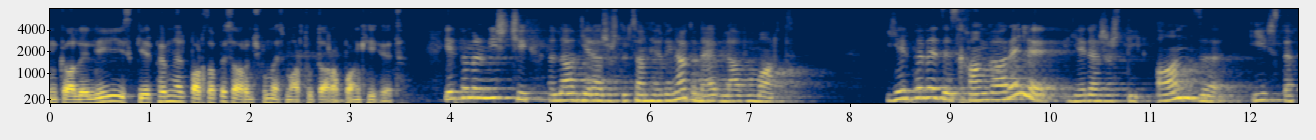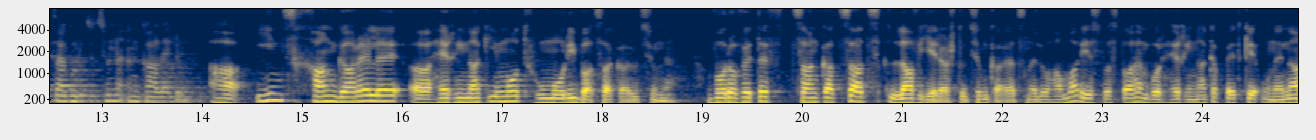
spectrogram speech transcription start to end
ընկալելի, իսկ երբեմն էլ պարզապես առնչվում ես մարդու տարապանքի հետ։ երբեմն միշտ չի լավ երաժշտության հեղինակը նաև լավ մարդ։ Երբևէ ձեզ խանգարել է երաժշտի անձը իր ստեղծագործությունը ընկալելու։ Ա, Ինձ խանգարել է հեղինակի մոտ հումորի բացակայությունը, որովհետև ցանկացած լավ երաժշտություն կայացնելու համար ես վստահ եմ, որ հեղինակը պետք է ունենա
